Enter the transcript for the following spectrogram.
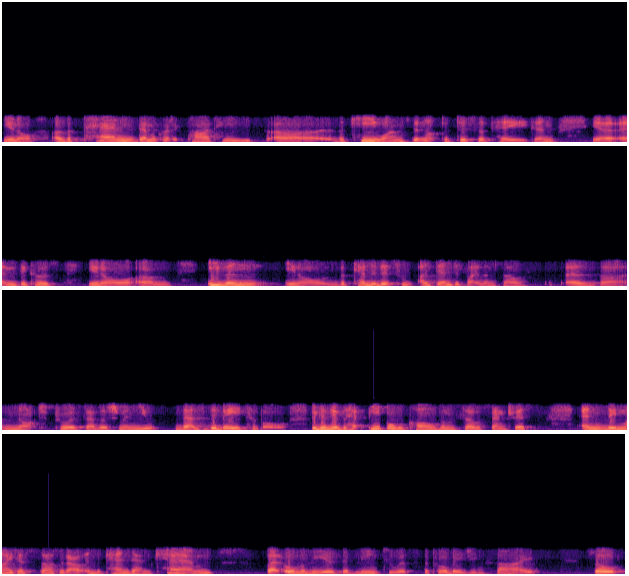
you know, uh, the pan democratic parties, uh, the key ones, did not participate, and yeah, and because you know, um, even you know, the candidates who identify themselves as uh, not pro-establishment, you that's debatable because you've had people who call themselves centrists and they might have started out in the pan Pandem camp, but over the years they've leaned towards the pro Beijing side. So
